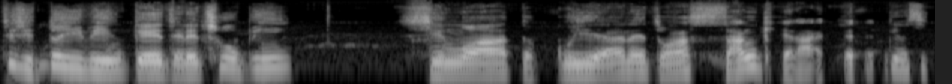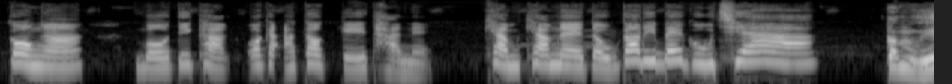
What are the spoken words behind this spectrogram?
只是对面加一个厝边，生活着规个安尼怎啊爽起来？就是讲啊，无的确，我甲阿狗加趁的。欠欠呢，都有够你买牛车啊？敢有影？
